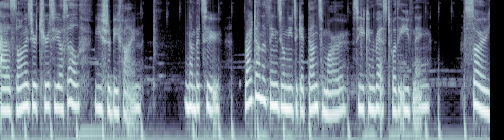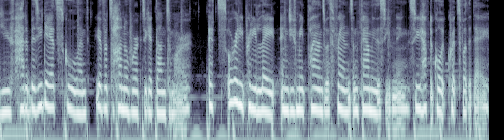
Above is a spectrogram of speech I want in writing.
As long as you're true to yourself, you should be fine. Number two, write down the things you'll need to get done tomorrow so you can rest for the evening. So, you've had a busy day at school and you have a ton of work to get done tomorrow. It's already pretty late and you've made plans with friends and family this evening, so you have to call it quits for the day.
